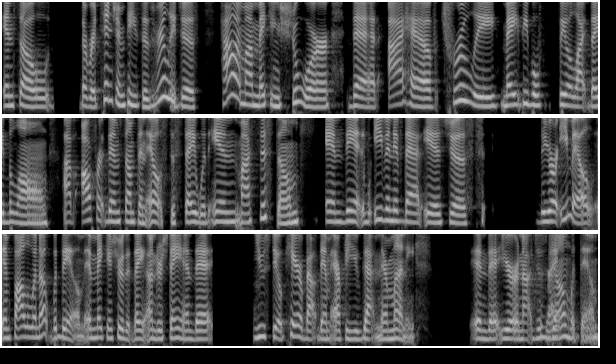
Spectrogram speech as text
And so the retention piece is really just how am I making sure that I have truly made people feel like they belong? I've offered them something else to stay within my system. And then, even if that is just your email and following up with them and making sure that they understand that you still care about them after you've gotten their money and that you're not just right. done with them.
